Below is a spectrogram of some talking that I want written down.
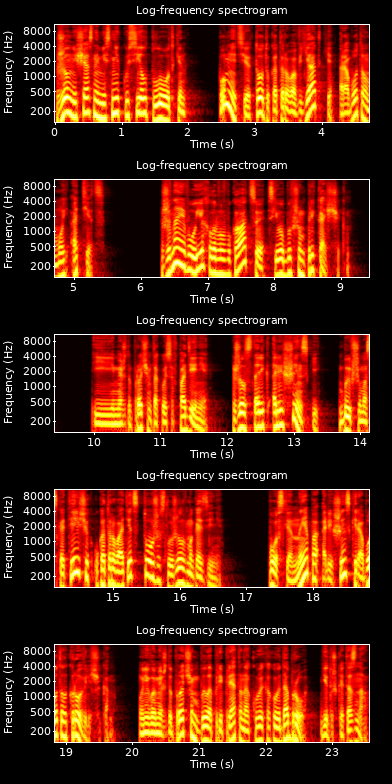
Жил несчастный мясник Кусел Плоткин. Помните, тот, у которого в Ядке работал мой отец? Жена его уехала в эвакуацию с его бывшим приказчиком. И, между прочим, такое совпадение. Жил старик Алишинский, бывший москотельщик, у которого отец тоже служил в магазине. После НЭПа Алишинский работал кровельщиком. У него, между прочим, было припрятано кое-какое добро, дедушка это знал.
